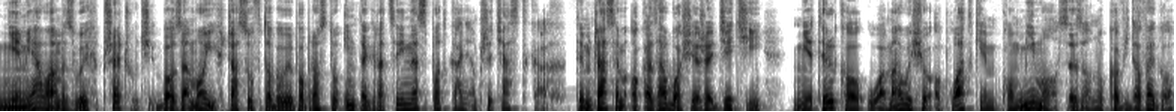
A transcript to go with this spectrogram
Nie miałam złych przeczuć, bo za moich czasów to były po prostu integracyjne spotkania przy ciastkach. Tymczasem okazało się, że dzieci nie tylko łamały się opłatkiem pomimo sezonu covidowego,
